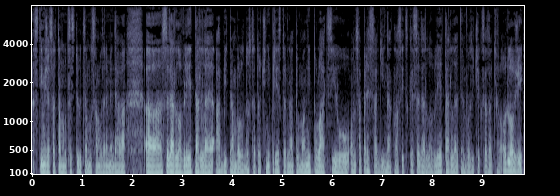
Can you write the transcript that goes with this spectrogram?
s tým, že sa tomu cestujúcemu samozrejme dáva uh, sedadlo v lietadle, aby tam bol dostatočný priestor na tú manipuláciu. On sa presadí na klasické sedadlo v lietadle, ten voziček sa zatiaľ odloží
